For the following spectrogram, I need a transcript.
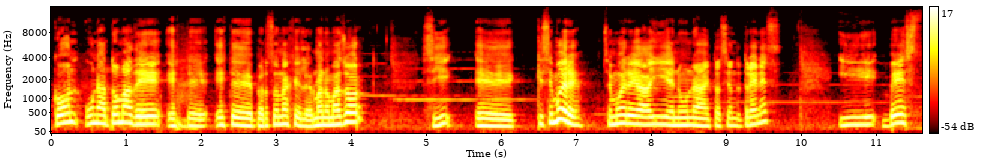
con una toma de este, este personaje, el hermano mayor, ¿sí? Eh, que se muere. Se muere ahí en una estación de trenes. Y ves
